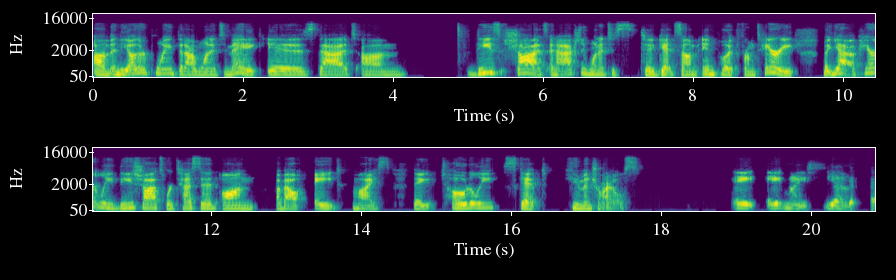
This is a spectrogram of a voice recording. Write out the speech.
Um, and the other point that I wanted to make is that um, these shots, and I actually wanted to, to get some input from Terry, but yeah, apparently these shots were tested on about eight mice. They totally skipped human trials. eight, eight mice. Yeah. Yeah.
